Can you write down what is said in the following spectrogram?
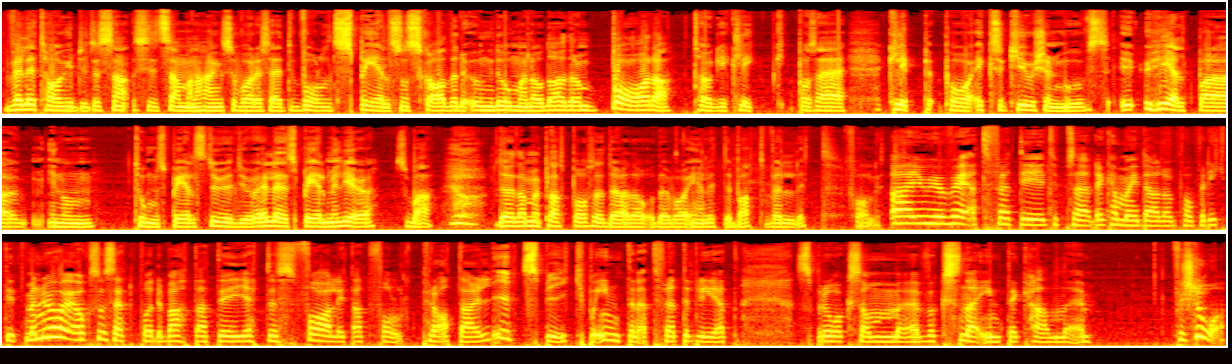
väldigt taget ut i sa- sitt sammanhang så var det så här ett våldsspel som skadade ungdomarna och då hade de bara tagit klick på så här klipp på execution moves. Helt bara i någon tom spelstudio eller spelmiljö. Så bara döda med plastpåse döda och det var enligt debatt väldigt farligt. Ja, ah, jo jag vet för att det är typ så här, det kan man ju döda på på riktigt. Men nu har jag också sett på debatt att det är jättefarligt att folk pratar leet-speak på internet för att det blir ett språk som vuxna inte kan eh, förstå.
